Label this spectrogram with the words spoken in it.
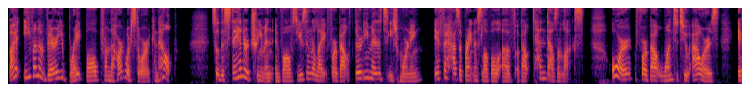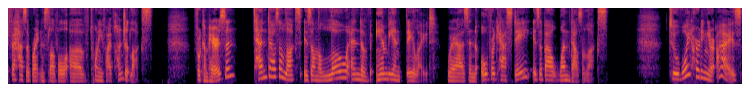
but even a very bright bulb from the hardware store can help. So, the standard treatment involves using the light for about 30 minutes each morning if it has a brightness level of about 10,000 lux, or for about one to two hours if it has a brightness level of 2500 lux. For comparison, 10,000 lux is on the low end of ambient daylight, whereas an overcast day is about 1000 lux. To avoid hurting your eyes,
